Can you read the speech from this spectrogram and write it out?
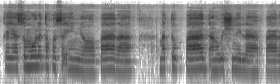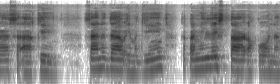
Kaya sumulat ako sa inyo para matupad ang wish nila para sa akin. Sana daw ay maging kapamilya star ako ng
